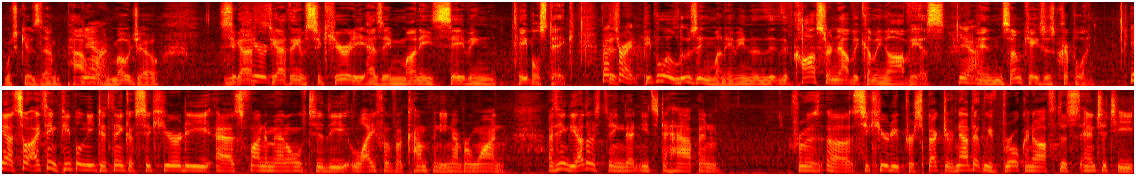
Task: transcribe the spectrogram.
which gives them power yeah. and mojo, You got to think of security as a money-saving table stake. That's right. People are losing money. I mean, the, the costs are now becoming obvious, Yeah. and in some cases crippling. Yeah, so I think people need to think of security as fundamental to the life of a company, number one. I think the other thing that needs to happen from a uh, security perspective, now that we've broken off this entity,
